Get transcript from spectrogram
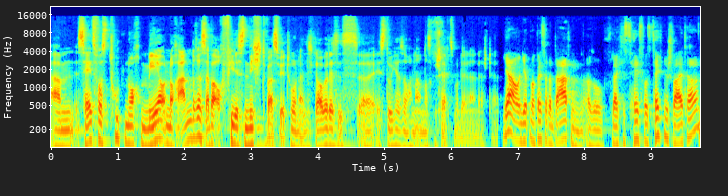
Ähm, Salesforce tut noch mehr und noch anderes, aber auch vieles nicht, was wir tun. Also ich glaube, das ist, äh, ist durchaus auch ein anderes Geschäftsmodell an der Stelle. Ja, und ihr habt noch bessere Daten. Also vielleicht ist Salesforce technisch weiter,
